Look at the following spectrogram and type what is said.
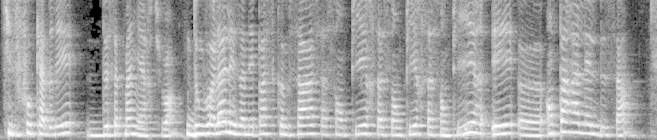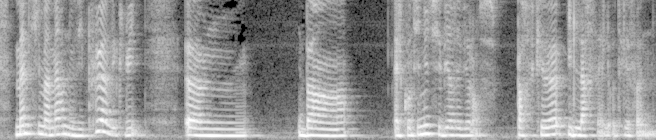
qu'il faut cadrer de cette manière, tu vois. Donc voilà, les années passent comme ça, ça s'empire, ça s'empire, ça s'empire. Et euh, en parallèle de ça, même si ma mère ne vit plus avec lui, euh, ben, elle continue de subir les violences parce que il l'harcèle au téléphone.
